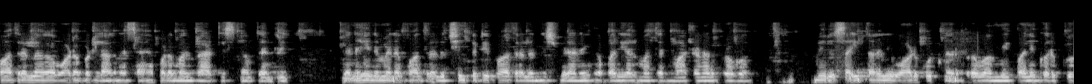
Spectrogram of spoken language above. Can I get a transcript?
పాత్రలాగా వాడబడిలాగా సహాయపడమని ప్రార్థిస్తున్నాం తండ్రి. ఘనహీనమైన పాత్రలు చీకటి పాత్రలు మీరు అనేక పర్యాలు మాత్రం మాట్లాడారు ప్రభా. మీరు సైతాన్ని వాడుకుంటున్నారు ప్రభా మీ పని కొరకు.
